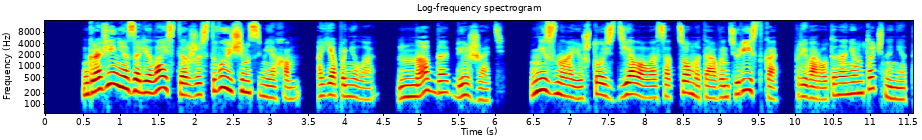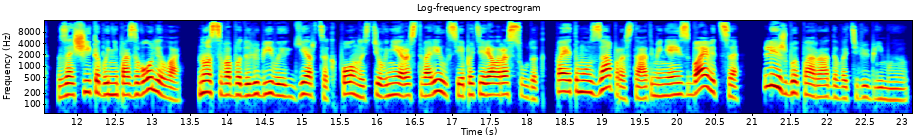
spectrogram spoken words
Графиня залилась торжествующим смехом, а я поняла, надо бежать. Не знаю, что сделала с отцом эта авантюристка, приворота на нем точно нет. Защита бы не позволила, но свободолюбивый герцог полностью в ней растворился и потерял рассудок, поэтому запросто от меня избавиться, лишь бы порадовать любимую.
